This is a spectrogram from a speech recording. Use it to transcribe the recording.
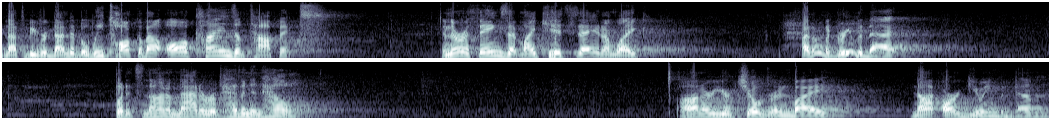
not to be redundant, but we talk about all kinds of topics. And there are things that my kids say, and I'm like, I don't agree with that. But it's not a matter of heaven and hell. Honor your children by not arguing with them.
